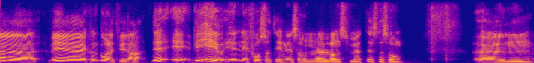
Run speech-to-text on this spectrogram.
uh, vi kan gå litt videre. Det er, vi er jo inne, fortsatt inne i sånn eh, landsmøtesesong. Um,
